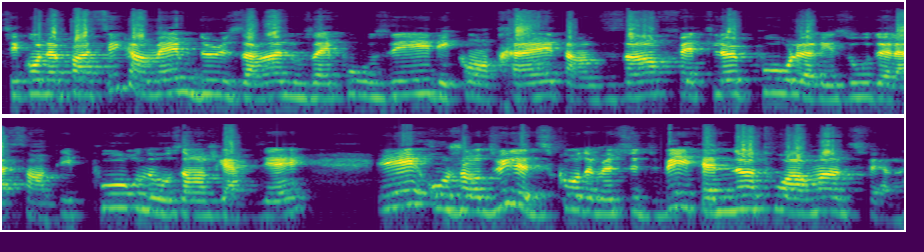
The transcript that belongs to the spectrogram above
c'est qu'on a passé quand même deux ans à nous imposer des contraintes en disant faites-le pour le réseau de la santé, pour nos anges gardiens. Et aujourd'hui, le discours de M. Dubé était notoirement différent.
